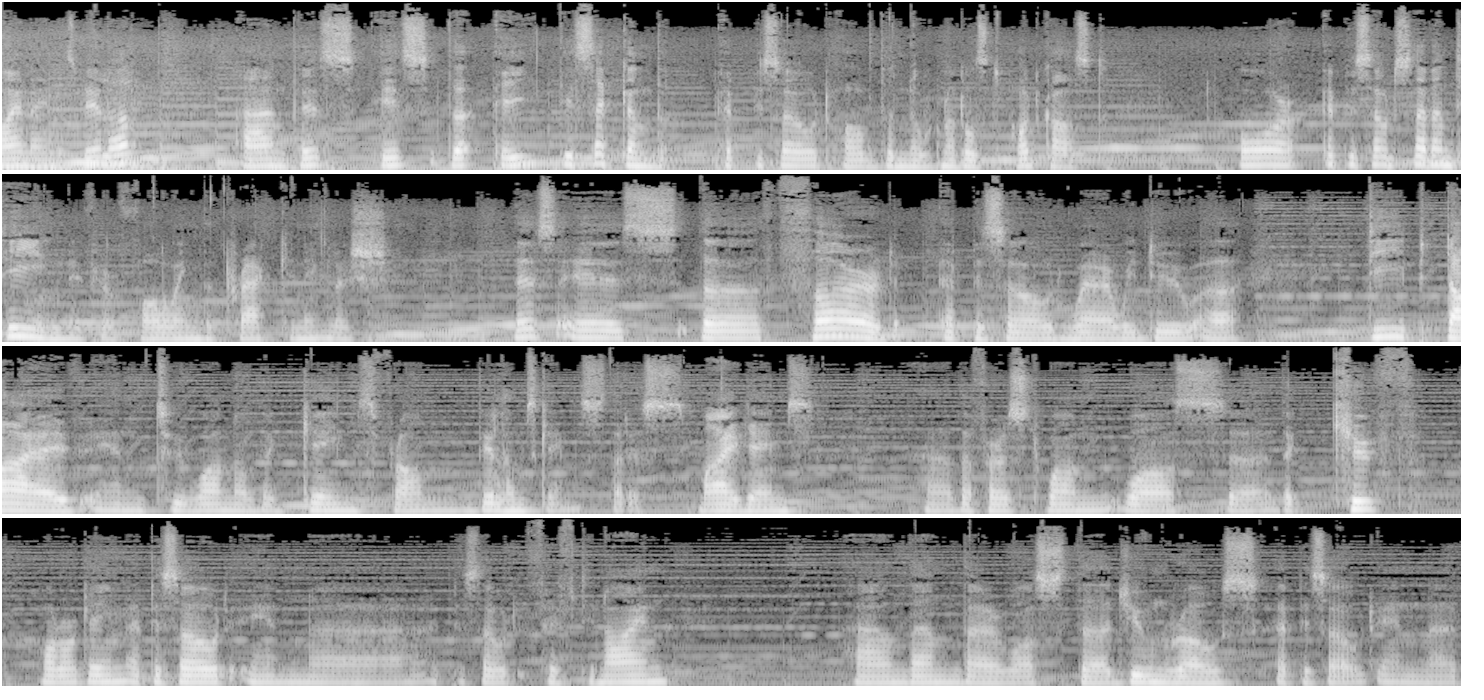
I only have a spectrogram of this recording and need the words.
My name is Wilhelm, and this is the 82nd episode of the Nordnordost podcast, or episode 17 if you're following the track in English. This is the third episode where we do a deep dive into one of the games from Wilhelm's games, that is, my games. Uh, the first one was uh, the Kuf horror game episode in uh, episode 59. And then there was the Dune Rose episode in uh,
